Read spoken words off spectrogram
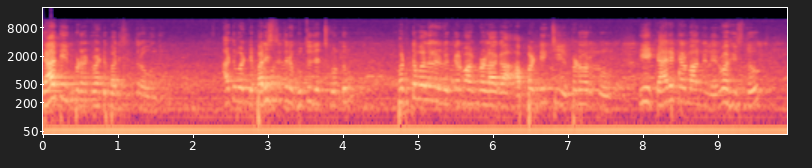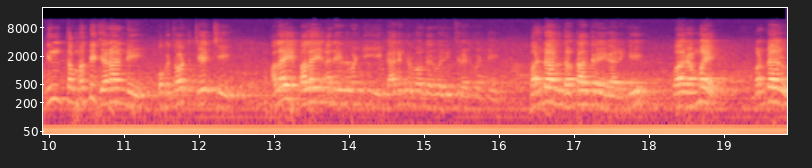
జాతి ఇప్పుడు అటువంటి పరిస్థితిలో ఉంది. అటువంటి పరిస్థితిని గుర్తు తెచ్చుకుంటూ పట్టుబదలని విక్రమార్కులాగా అప్పటి నుంచి ఇప్పటి వరకు ఈ కార్యక్రమాన్ని నిర్వహిస్తూ ఇంతమంది జనాన్ని ఒక చోట చేర్చి అలయ్ బలయ్ అనేటువంటి ఈ కార్యక్రమం నిర్వహించినటువంటి బండారు దత్తాత్రేయ గారికి వారి అమ్మాయి బండారు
